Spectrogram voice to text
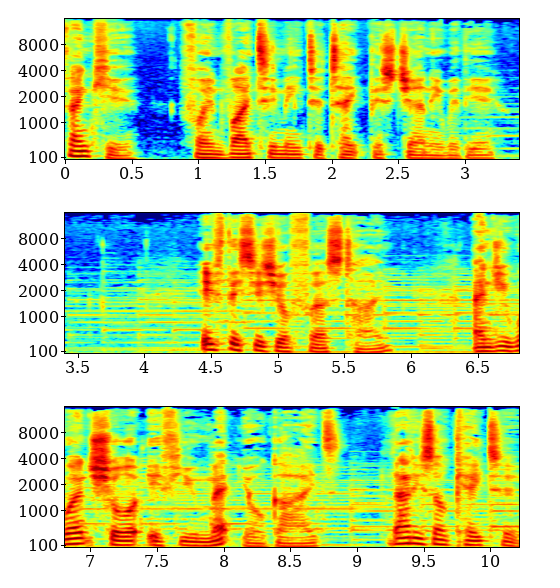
Thank you for inviting me to take this journey with you. If this is your first time and you weren't sure if you met your guides, that is okay too.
